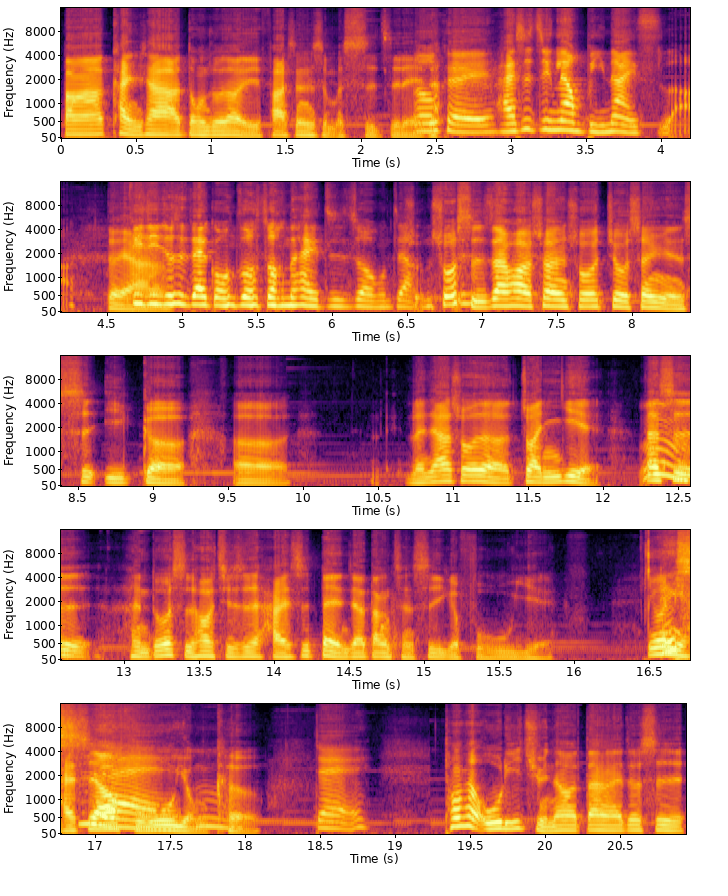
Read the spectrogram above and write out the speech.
帮他看一下他的动作到底发生什么事之类的。OK，还是尽量 be nice 啦。对啊，毕竟就是在工作状态之中这样说。说实在话，虽然说救生员是一个呃，人家说的专业，但是很多时候其实还是被人家当成是一个服务业，因为你还是要服务泳客。对，通常无理取闹大概就是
